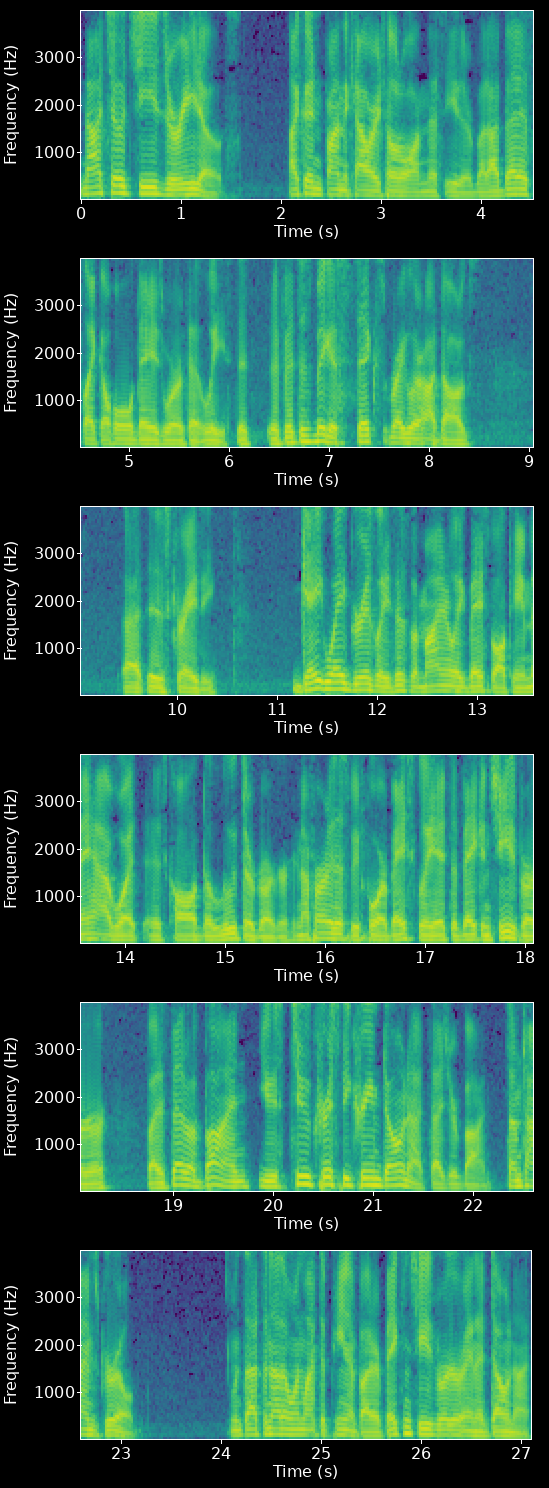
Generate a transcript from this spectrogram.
nacho cheese Doritos. I couldn't find the calorie total on this either, but I bet it's like a whole day's worth at least. It's, if it's as big as six regular hot dogs, that is crazy. Gateway Grizzlies, this is a minor league baseball team. They have what is called the Luther Burger. And I've heard of this before. Basically, it's a bacon cheeseburger, but instead of a bun, use two Krispy Kreme donuts as your bun, sometimes grilled. And so that's another one like the peanut butter, bacon cheeseburger, and a donut.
